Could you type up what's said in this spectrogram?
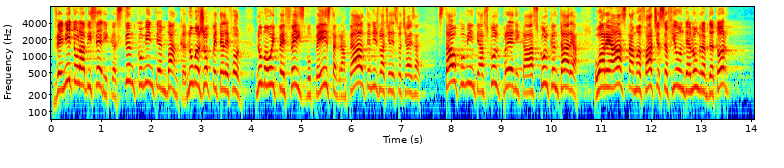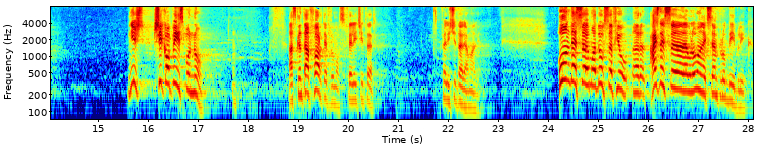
Venitul la biserică, stând cu minte în bancă, nu mă joc pe telefon, nu mă uit pe Facebook, pe Instagram, pe alte mijloace de socializare. Stau cu minte, ascult predica, ascult cântarea. Oare asta mă face să fiu îndelung răbdător? Nici și copiii spun nu. Ați cântat foarte frumos. Felicitări. Felicitări, Amalia. Unde să mă duc să fiu? Hai să luăm un exemplu biblic.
